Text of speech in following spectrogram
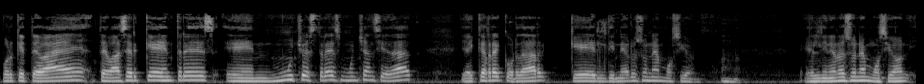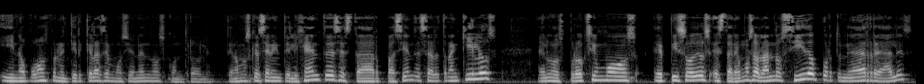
Porque te va, te va a hacer que entres en mucho estrés, mucha ansiedad, y hay que recordar que el dinero es una emoción. El dinero es una emoción y no podemos permitir que las emociones nos controlen. Tenemos que ser inteligentes, estar pacientes, estar tranquilos. En los próximos episodios estaremos hablando sí de oportunidades reales,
